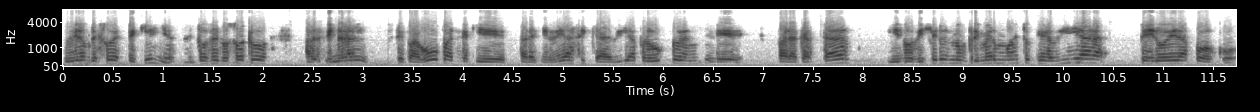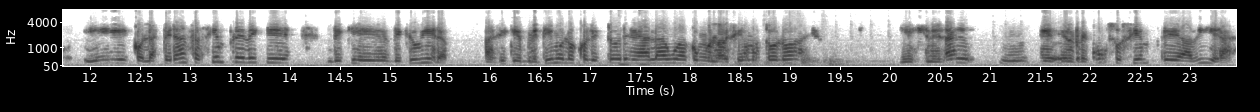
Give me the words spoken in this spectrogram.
hubieron desoves pequeños. Entonces nosotros al final se pagó para que para que vea si que había productos eh, para captar y nos dijeron en un primer momento que había pero era poco. Y con la esperanza siempre de que de que de que hubiera. Así que metimos los colectores al agua como lo hacíamos todos los años. Y en general mm, eh, el recurso siempre había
